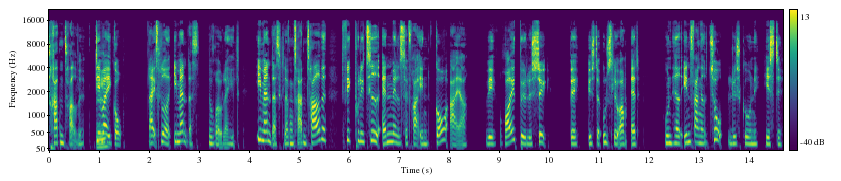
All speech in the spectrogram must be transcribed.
13.30. Det var Mm. i går. Nej, slutter. I mandags. Nu vrøvler jeg helt. I mandags klokken 13.30 fik politiet anmeldelse fra en gårdejer ved Røgbølle Sø ved Øster Ulslev om, at hun havde indfanget to løsgående heste.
